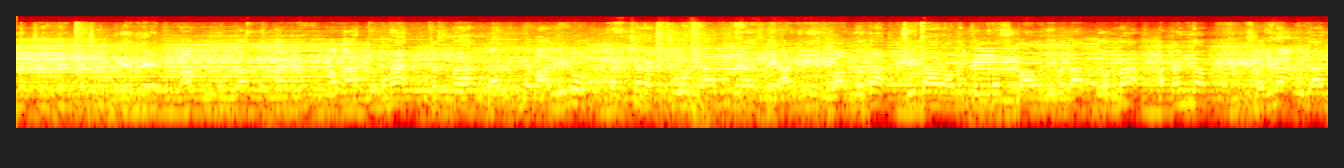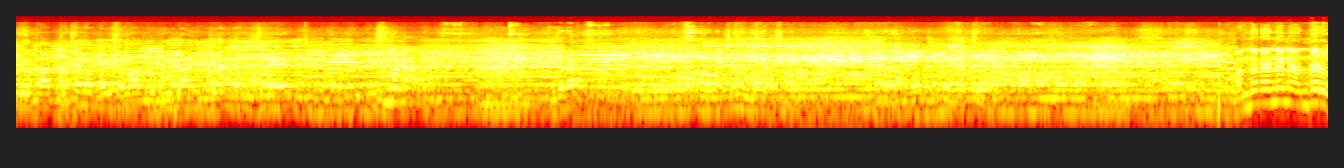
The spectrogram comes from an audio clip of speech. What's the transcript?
గచ్చంటే తస్మాత్ణ్యభావేను రక్షరక్షోధనాత్మనాశ్రయ నమ అఖండ భజన పూజాదేవత ప్రసన పరిసమాప్త పూజాంచే ఇంకోట అందరూ.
